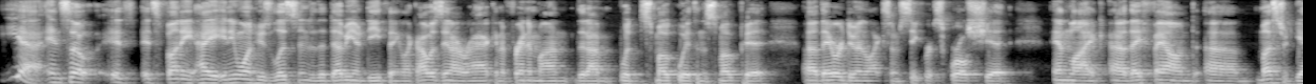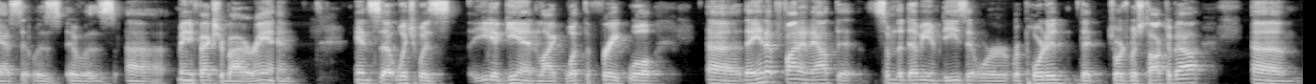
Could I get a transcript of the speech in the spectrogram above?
Yeah, and so it's it's funny. Hey, anyone who's listening to the WMD thing, like I was in Iraq, and a friend of mine that I would smoke with in the smoke pit, uh, they were doing like some secret squirrel shit, and like uh, they found uh, mustard gas that was it was uh, manufactured by Iran, and so which was again like what the freak. Well, uh, they end up finding out that some of the WMDs that were reported that George Bush talked about um,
